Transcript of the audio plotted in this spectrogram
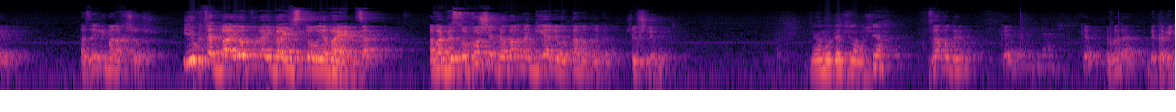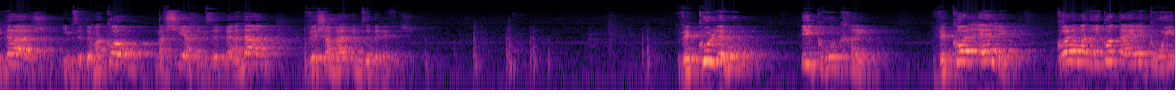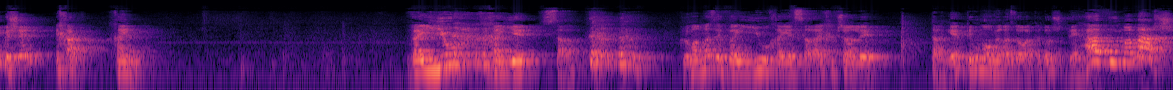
אז אין לי מה לחשוש. יהיו קצת בעיות אולי בהיסטוריה באמצע, אבל בסופו של דבר נגיע לאותה מדרגה של שלמות. זה המודל של המשיח? זה המודל, כן. כן, בוודאי. בית המקדש, אם זה במקום, משיח אם זה באדם, ושבת אם זה בנפש. וכולהו עקרון חיים. וכל אלה, כל המדרגות האלה קרויים בשם אחד, חיים. ויהיו חיי שרה. כלומר, מה זה ויהיו חיי שרה? איך אפשר לתרגם? תראו מה אומר הזוהר הקדוש, דהבו ממש.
